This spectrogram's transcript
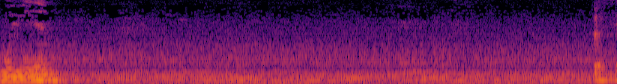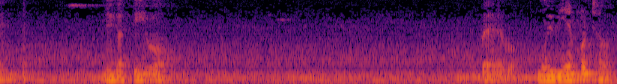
Muy bien. Presente. Negativo. Verbo. Muy bien, Poncho.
